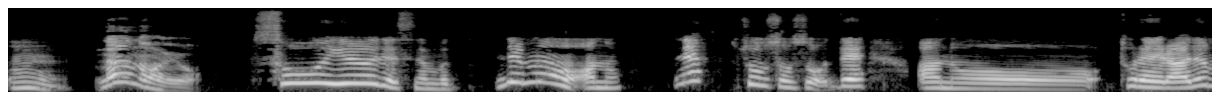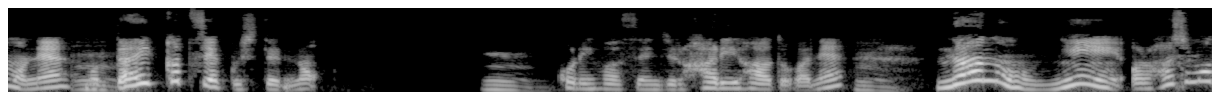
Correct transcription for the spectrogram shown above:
うん。なのよ。そういうですね、でも、あの、ね、そうそうそう。で、あのートレーラーでもね、うん。もう大活躍してるの。うん、コリン・ファース演じるハリー・ハートがね。うん、なのに、あれ始まっ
